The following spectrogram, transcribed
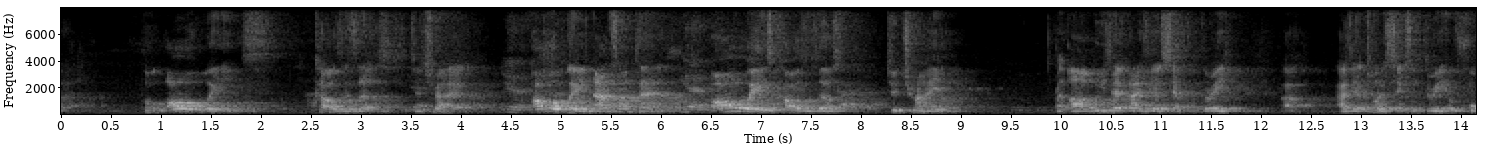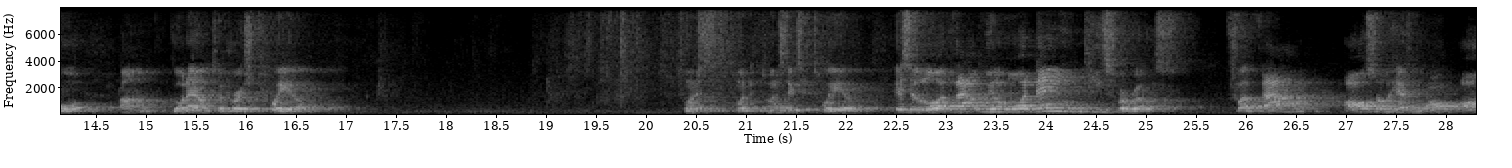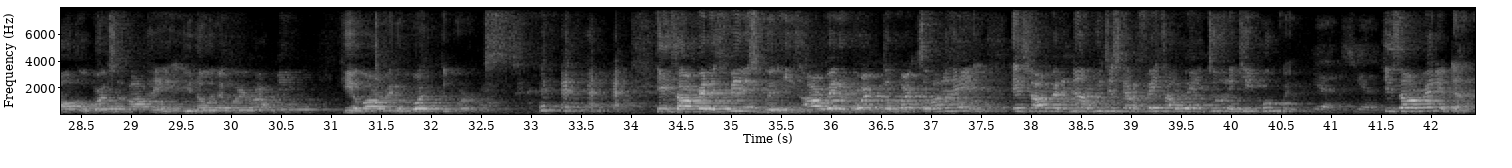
who always causes us to triumph. Yes. Always, not sometimes. Yes. Always causes us to triumph. Uh, we said Isaiah chapter 3, uh, Isaiah 26 and 3 and 4. Um, go down to verse 12. 20, 20, 26 and 12. It said, Lord, thou wilt ordain peace for us, for thou also hast wrought all the works of our hand. You know what that word wrought means? He have already worked the works. He's already finished with it. He's already worked the works of our hand. It's already done. We just got to faith our way into it and keep moving. Yes. Yes. He's already done.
